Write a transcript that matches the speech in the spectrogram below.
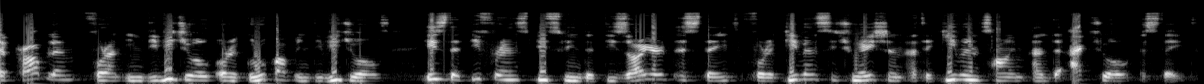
A problem for an individual or a group of individuals is the difference between the desired state for a given situation at a given time and the actual state.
